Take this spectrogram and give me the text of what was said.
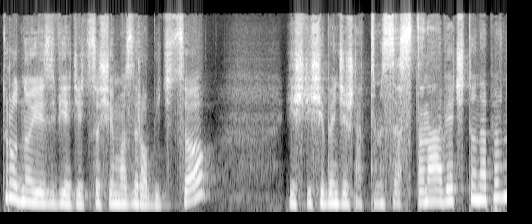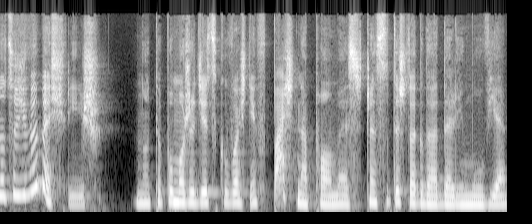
trudno jest wiedzieć, co się ma zrobić, co? Jeśli się będziesz nad tym zastanawiać, to na pewno coś wymyślisz no to pomoże dziecku właśnie wpaść na pomysł. Często też tak do Adeli mówię,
